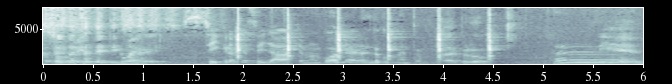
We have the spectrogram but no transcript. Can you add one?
Son del 79. Sí, creo que sí, ya va, que no puedo leer el documento. Ay, perdón. Bien.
